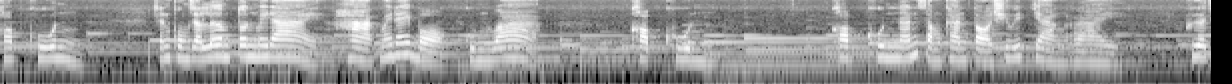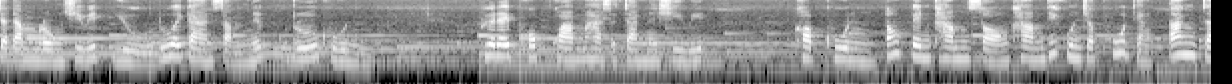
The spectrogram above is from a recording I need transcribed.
ขอบคุณ ฉันคงจะเริ่มต้นไม่ได้ หากไม่ได้บอกคุณว่า ขอบคุณ ขอบคุณนั้นสำคัญต่อชีวิตอย่างไร เพื่อจะดำรงชีวิตอยู่ด้วยการสำนึกรู้คุณ เพื่อได้พบความมหัศจรรย์ในชีวิต ขอบคุณต้องเป็นคำสองคำที่คุณจะพูดอย่างตั้งใจ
